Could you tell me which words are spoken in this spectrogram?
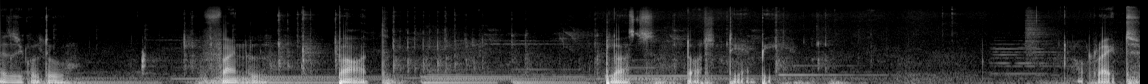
is equal to final path plus dot tmp all right.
